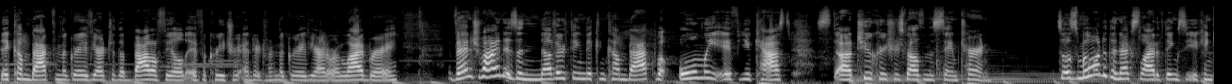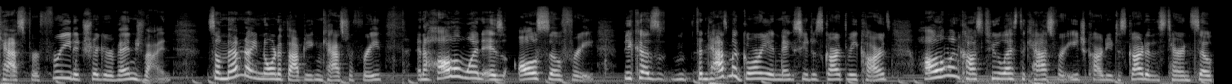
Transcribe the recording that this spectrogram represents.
they come back from the graveyard to the battlefield if a creature entered from the graveyard graveyard or library. Vengevine is another thing that can come back, but only if you cast uh, two creature spells in the same turn. So let's move on to the next slide of things that you can cast for free to trigger Vengevine. So Memnite and Ornithopter you can cast for free, and Hollow One is also free because Phantasmagorian makes you discard three cards. Hollow One costs two less to cast for each card you discarded this turn, so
